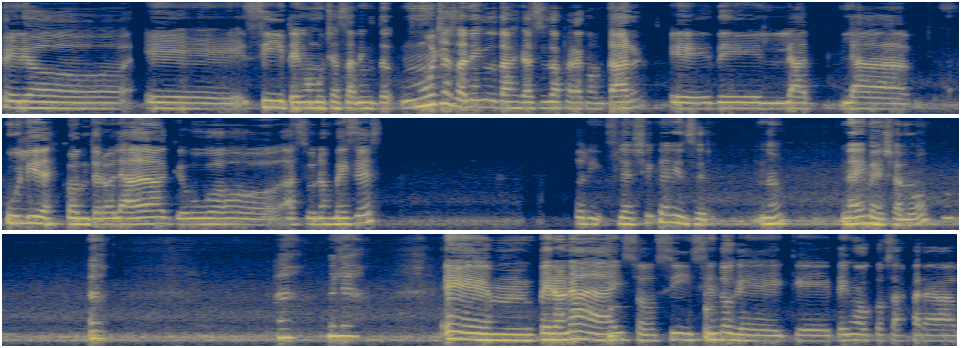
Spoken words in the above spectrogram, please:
pero eh, sí, tengo muchas anécdotas, muchas anécdotas graciosas para contar eh, de la, la Juli descontrolada que hubo hace unos meses. Sorry, flashé que alguien se... ¿No? ¿Nadie me llamó? Ah, ah hola. Em, pero nada, eso, sí, siento que, tengo cosas para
